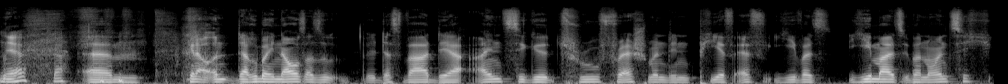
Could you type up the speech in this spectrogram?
Ja, klar. ähm, genau, und darüber hinaus, also das war der einzige True Freshman, den PFF jeweils jemals über 90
